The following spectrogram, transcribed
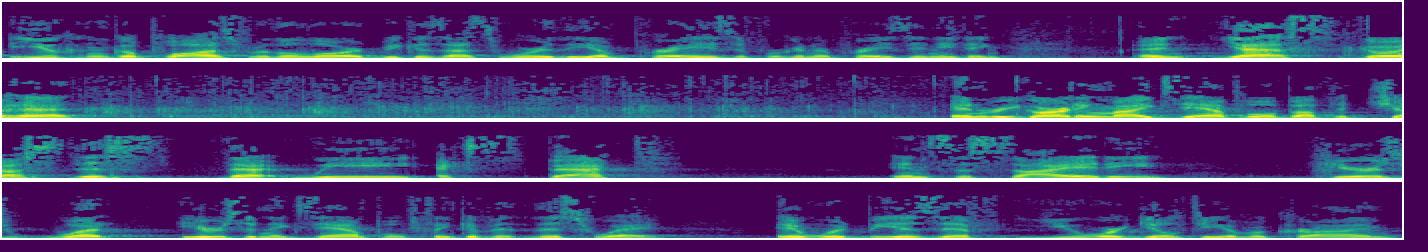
you can applause for the Lord because that's worthy of praise if we're going to praise anything. And yes, go ahead. And regarding my example about the justice that we expect in society, here's what, here's an example. Think of it this way. It would be as if you were guilty of a crime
